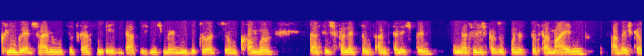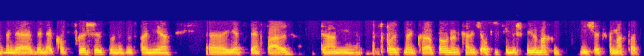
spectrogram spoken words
kluge Entscheidungen zu treffen, eben dass ich nicht mehr in die Situation komme, dass ich verletzungsanfällig bin. Natürlich versucht man das zu vermeiden, aber ich glaube, wenn der, wenn der Kopf frisch ist, und das ist bei mir äh, jetzt der Fall, dann folgt mein Körper und dann kann ich auch so viele Spiele machen, wie ich jetzt gemacht habe.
